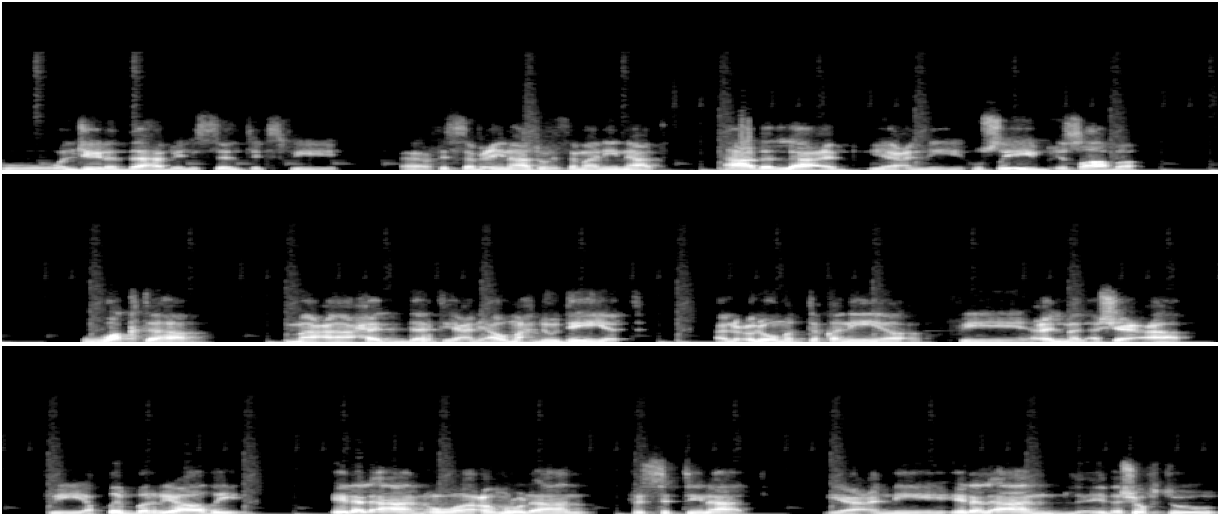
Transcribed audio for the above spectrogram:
والجيل الذهبي للسلتكس في في السبعينات وفي الثمانينات. هذا اللاعب يعني أصيب إصابة وقتها مع حدة يعني أو محدودية العلوم التقنية في علم الأشعة في الطب الرياضي. إلى الآن هو عمره الآن في الستينات يعني إلى الآن إذا شفته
